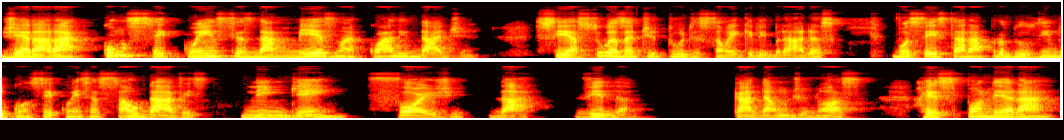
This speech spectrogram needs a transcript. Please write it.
gerará consequências da mesma qualidade. Se as suas atitudes são equilibradas, você estará produzindo consequências saudáveis. Ninguém foge da vida. Cada um de nós responderá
